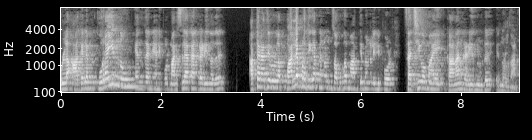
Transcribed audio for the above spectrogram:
ഉള്ള അകലം കുറയുന്നു എന്ന് തന്നെയാണ് ഇപ്പോൾ മനസ്സിലാക്കാൻ കഴിയുന്നത്. അത്തരത്തിലുള്ള പല പ്രതികരണങ്ങളും സമൂഹ മാധ്യമങ്ങളിൽ ഇപ്പോൾ സജീവമായി കാണാൻ കഴിയുന്നുണ്ട് എന്നുള്ളതാണ്.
